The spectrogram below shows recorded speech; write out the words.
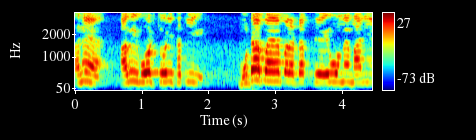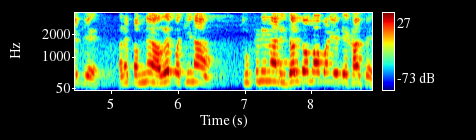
અને આવી વોટ ચોરી થતી મોટા પાયા પર અટકશે એવું અમે માનીએ છીએ. અને તમને હવે પછીના ચૂંટણીના રિઝલ્ટોમાં પણ એ દેખાશે.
